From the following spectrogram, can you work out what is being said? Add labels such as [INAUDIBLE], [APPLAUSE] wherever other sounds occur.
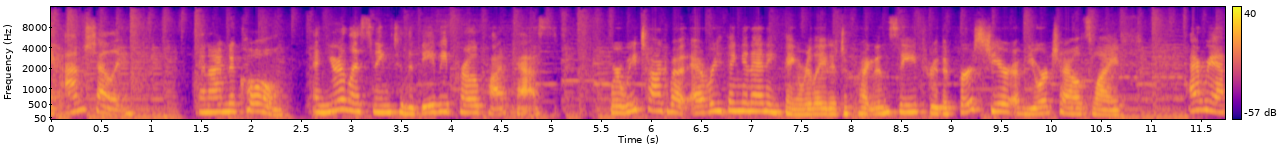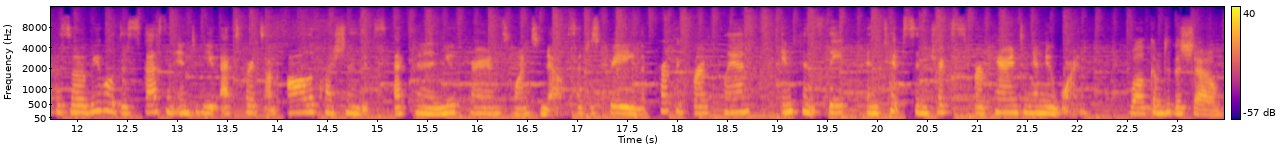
Hi, I'm Shelly. And I'm Nicole. And you're listening to the Baby Pro podcast, where we talk about everything and anything related to pregnancy through the first year of your child's life. Every episode, we will discuss and interview experts on all the questions expectant and new parents want to know, such as creating the perfect birth plan, infant sleep, and tips and tricks for parenting a newborn. Welcome to the show.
